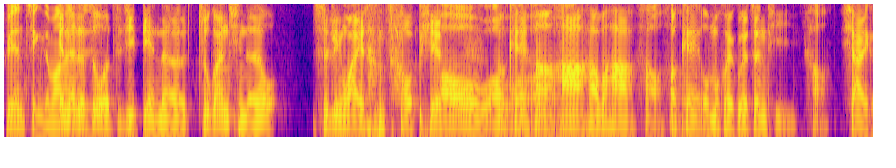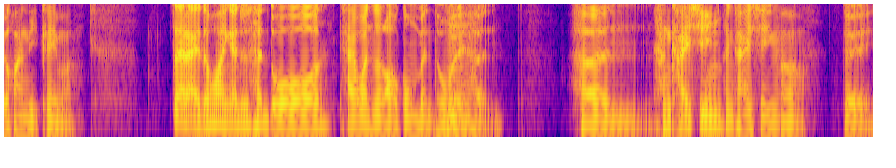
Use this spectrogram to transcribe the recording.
别人请的吗？欸、那个是我自己点的，主管请的。是另外一张照片哦、oh,，OK，好、oh, oh, oh, 好，好不好？好，，OK，我们回归正题。好，下一个换你可以吗？再来的话，应该就是很多台湾的劳工们都会很、嗯、很很开心，很开心。嗯，对。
